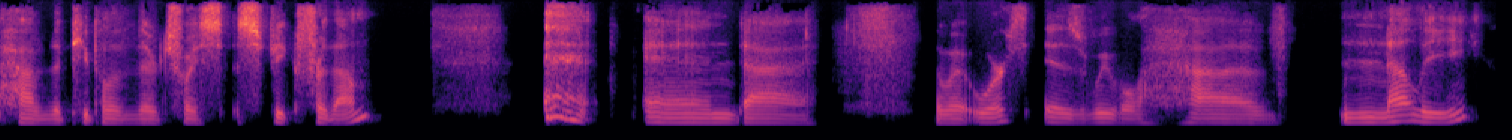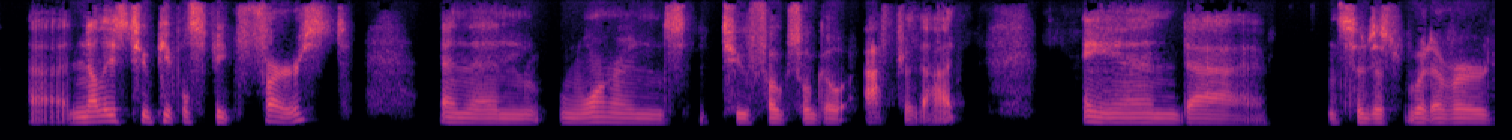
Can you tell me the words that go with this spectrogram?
have the people of their choice speak for them, and uh, the way it works is we will have Nellie. Uh, Nellie's two people speak first, and then Warren's two folks will go after that. And, uh, so just whatever,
